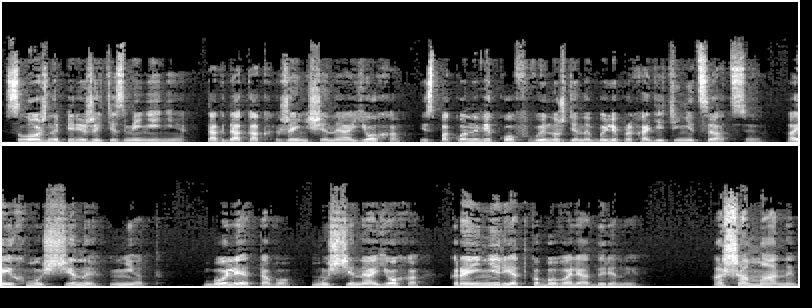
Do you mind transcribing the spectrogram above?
сложно пережить изменения, тогда как женщины Айоха испокон веков вынуждены были проходить инициацию, а их мужчины нет. Более того, мужчины Айоха крайне редко бывали одарены. А шаманы?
